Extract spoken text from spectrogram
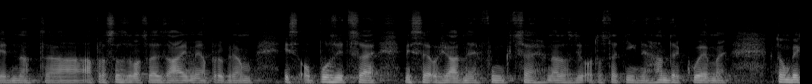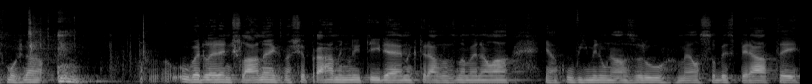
jednat a prosazovat své zájmy a program i z opozice. My se o žádné funkce na rozdíl od ostatních nehandrkujeme. K tomu bych možná uvedl jeden článek z naše Praha minulý týden, která zaznamenala nějakou výměnu názorů mé osoby s Piráty.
